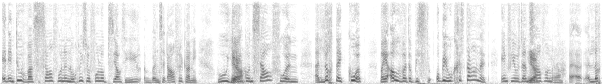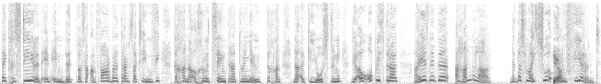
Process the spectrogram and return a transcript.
en en toe was selfone nog nie so volop selfs hier in Suid-Afrika nie. Hoe jy Ja. kon selfoon 'n uh, ligtyd koop by 'n ou wat op die op die hoek gestaan het en vir jou dan Ja, selfoon 'n ja. uh, uh, ligtyd gestuur het en en dit was 'n aanvaarbare transaksie. Jy hoef nie te gaan na 'n groot sentra toe nie, jy hoef te gaan na 'n kiosk toe nie. Die ou op die straat, hy is net 'n handelaar. Dit was vir my so Ja. innoverend.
